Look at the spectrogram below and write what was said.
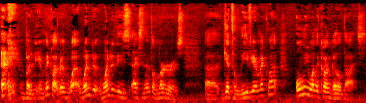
but in Ir Miklat, when do when do these accidental murderers uh, get to leave Ir Miklat? Only when the Kohen Gadol dies.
